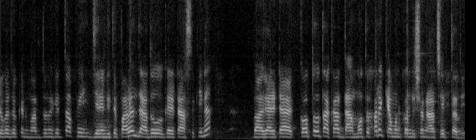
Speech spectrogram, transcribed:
যোগাযোগের মাধ্যমে কিন্তু আপনি জেনে নিতে পারেন যে আদৌ গাড়িটা আছে কিনা বা গাড়িটা কত টাকা দাম হতে পারে কেমন কন্ডিশনে আছে ইত্যাদি।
